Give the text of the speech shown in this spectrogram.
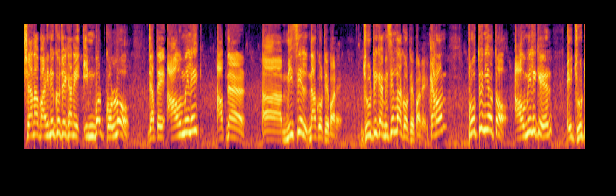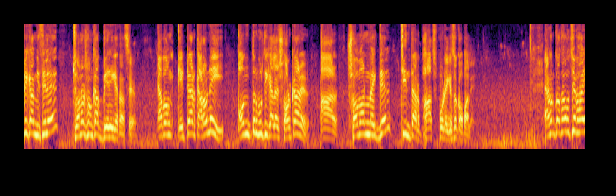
সেনাবাহিনীকে যেখানে ইনভলভ করল, যাতে আওয়ামী লীগ আপনার মিছিল না করতে পারে ঝুটিকা মিছিল না করতে পারে। কারণ, প্রতিনিয়ত আওয়ামী লীগের এই ঝুটিকা মিছিলে জনসংখ্যা বেড়ে গেছে। এবং এটার কারণেই অন্তর্বর্তীকালে সরকারের আর সমন্বয়কদের চিন্তার ভাঁজ পড়ে গেছে কপালে। এখন কথা হচ্ছে ভাই,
